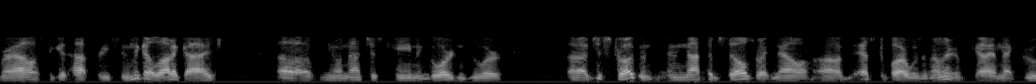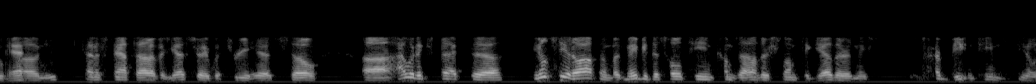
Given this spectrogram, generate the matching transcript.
Morales to get hot pretty soon. They got a lot of guys, uh, you know, not just Cain and Gordon, who are uh, just struggling and not themselves right now. Uh, Escobar was another guy in that group. Yeah. Uh, and he kind of snapped out of it yesterday with three hits. So uh, I would expect. Uh, you don't see it often, but maybe this whole team comes out of their slump together and they start beating teams, you know,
